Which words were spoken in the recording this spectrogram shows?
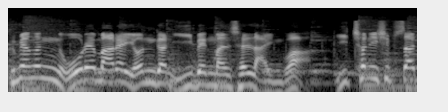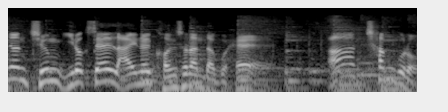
금양은 올해 말에 연간 200만 셀 라인과 2024년 즈음 1억 셀 라인을 건설한다고 해. 아 참고로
